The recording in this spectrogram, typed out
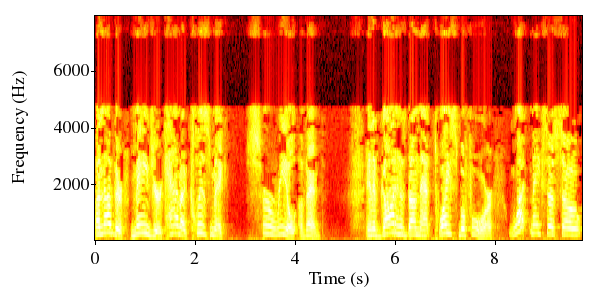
Another major, cataclysmic, surreal event. And if God has done that twice before, what makes us so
